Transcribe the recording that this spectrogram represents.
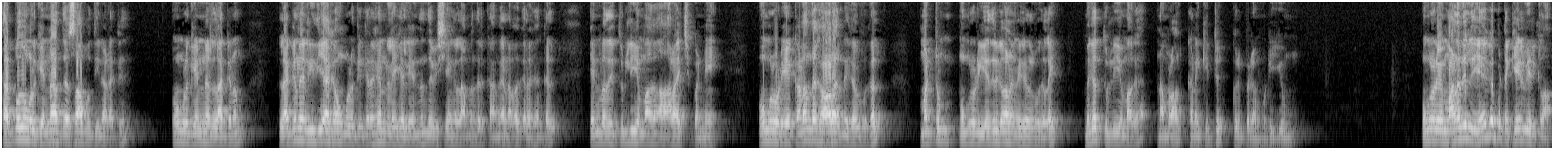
தற்போது உங்களுக்கு என்ன தசாபுத்தி நடக்கு உங்களுக்கு என்ன லக்னம் லக்ன ரீதியாக உங்களுக்கு கிரக நிலைகள் எந்தெந்த விஷயங்கள் அமர்ந்திருக்காங்க நவகிரகங்கள் என்பதை துல்லியமாக ஆராய்ச்சி பண்ணி உங்களுடைய கடந்த கால நிகழ்வுகள் மற்றும் உங்களுடைய எதிர்கால நிகழ்வுகளை மிக துல்லியமாக நம்மளால் கணக்கிட்டு குறிப்பிட முடியும். உங்களுடைய மனதில் ஏகப்பட்ட கேள்வி இருக்கலாம்.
